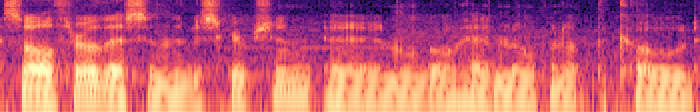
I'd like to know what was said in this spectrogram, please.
So I'll throw this in the description and we'll go ahead and open up the code.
